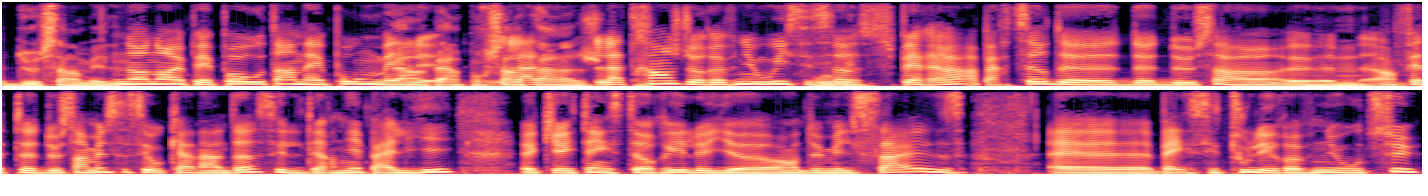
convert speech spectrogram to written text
200 000. Non, non, elle paie pas autant d'impôts, mais en, le, pourcentage. La, tranche de revenus, oui, c'est ça, supérieur à partir de, de 200. Euh, mm-hmm. En fait, 200 000, ça c'est au Canada, c'est le dernier palier euh, qui a été instauré là, il y a, en 2016. Euh, ben, c'est tous les revenus au-dessus.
